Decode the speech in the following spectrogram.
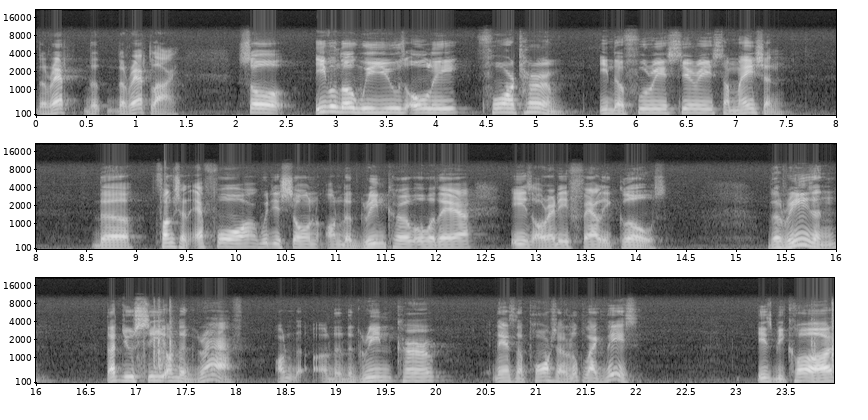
the red, the, the red line. So even though we use only four terms in the Fourier series summation, the function f4, which is shown on the green curve over there, is already fairly close. The reason that you see on the graph, on the, on the, the green curve, there's a portion that looks like this, is because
